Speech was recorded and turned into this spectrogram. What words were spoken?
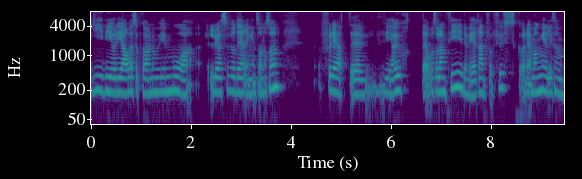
Gi de og de arbeidsoppgavene, og vi må løse vurderingen sånn og sånn. Fordi at eh, vi har gjort det over så lang tid, og vi er redd for fusk, og det er mange liksom,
